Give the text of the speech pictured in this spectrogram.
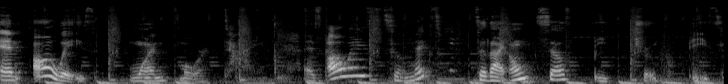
and always one more time. As always, till next week, to thy own self be true. Peace.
